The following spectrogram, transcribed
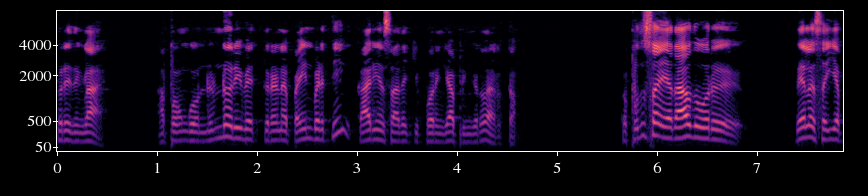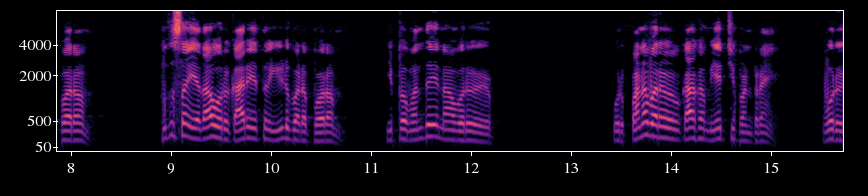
புரியுதுங்களா? அப்போ உங்கள் நுண்ணறிவு திறனை பயன்படுத்தி காரியம் சாதிக்க போகிறீங்க அப்படிங்கிறது அர்த்தம். இப்போ புதுசாக ஏதாவது ஒரு வேலை செய்ய போகிறோம் புதுசாக ஏதாவது ஒரு காரியத்தில் ஈடுபட போகிறோம் இப்போ வந்து நான் ஒரு ஒரு பண வரவுக்காக முயற்சி பண்ணுறேன் ஒரு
